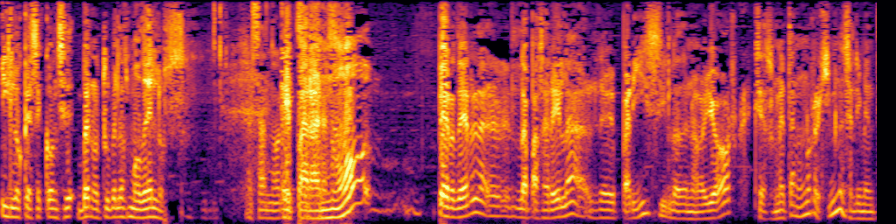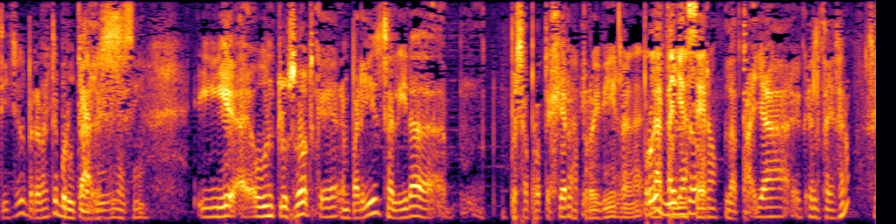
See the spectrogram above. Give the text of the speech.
Y lo que se considera, bueno, tú ves los modelos, que para no perder la, la pasarela de París y la de Nueva York, que se sometan a unos regímenes alimenticios realmente brutales. Terrible, sí. Y eh, hubo incluso que en París salir a pues a proteger A prohibir, ¿verdad? La prohibiendo talla cero. la talla el talla cero Sí.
